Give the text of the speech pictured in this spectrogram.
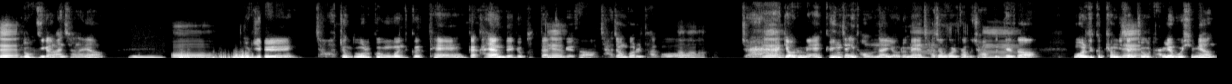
네, 녹지가 많잖아요. 음. 어, 거기를 저쪽 노을공원 끝에 그러니까 가양대교 북단 예. 쪽에서 자전거를 타고 어, 쫙 예. 여름에 굉장히 더운 날 여름에 음. 자전거를 타고 저 음. 끝에서 월드컵 경기장 네. 쪽으로 달려보시면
